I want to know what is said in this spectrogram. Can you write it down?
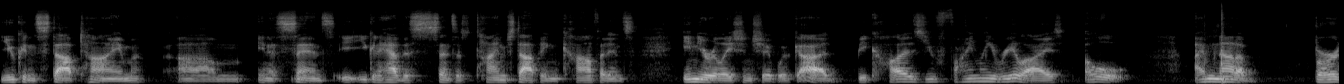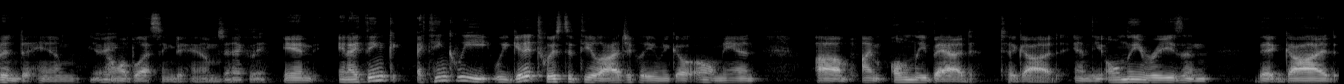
you can stop time um, in a sense. You can have this sense of time stopping confidence in your relationship with God because you finally realize, oh, I'm not a burden to him. Right. I'm a blessing to him. Exactly. And and I think I think we we get it twisted theologically and we go, oh man, um, I'm only bad to God, and the only reason that God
